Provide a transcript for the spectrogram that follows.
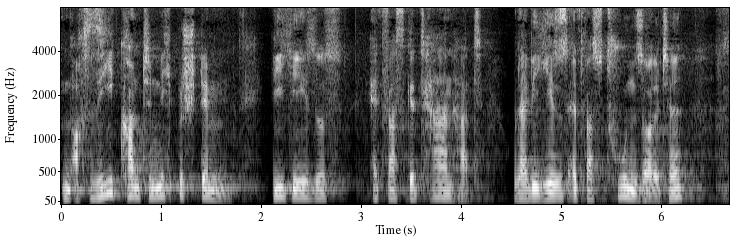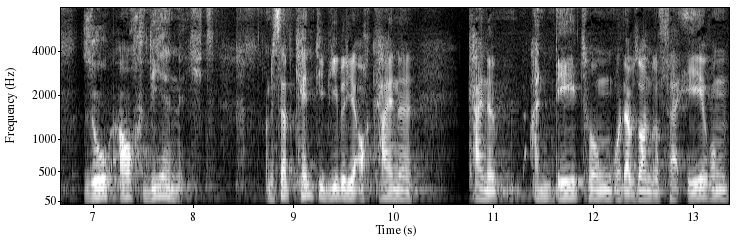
Und auch sie konnte nicht bestimmen, wie Jesus etwas getan hat oder wie Jesus etwas tun sollte. So auch wir nicht. Und deshalb kennt die Bibel ja auch keine, keine Anbetung oder besondere Verehrung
